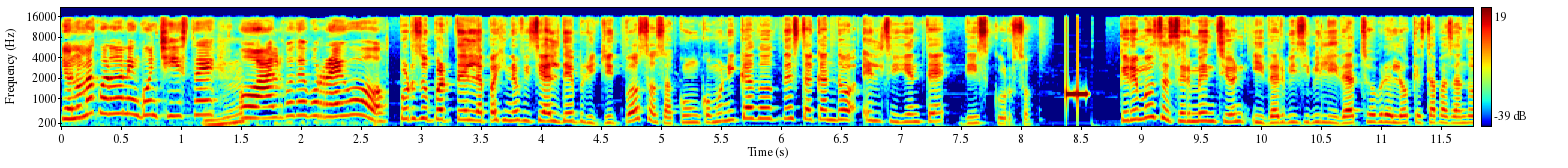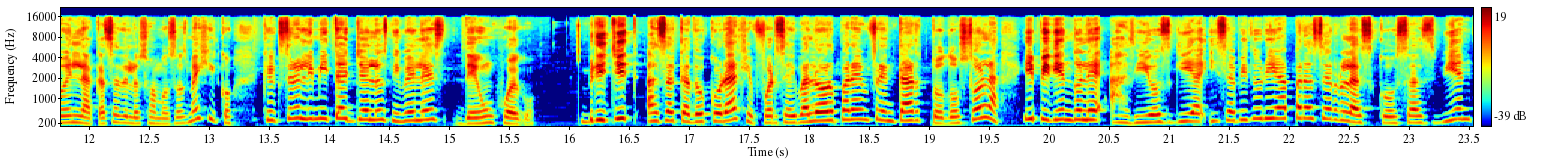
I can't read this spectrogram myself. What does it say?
Yo no me acuerdo de ningún chiste o algo de borrego. Por su parte, la página oficial de Brigitte Bosso sacó un comunicado destacando el siguiente discurso. Queremos hacer mención y dar visibilidad sobre lo que está pasando en la Casa de los Famosos México, que extralimita ya los niveles de un juego. Brigitte ha sacado coraje, fuerza y valor para enfrentar todo sola y pidiéndole a Dios guía y sabiduría para hacer las cosas bien,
